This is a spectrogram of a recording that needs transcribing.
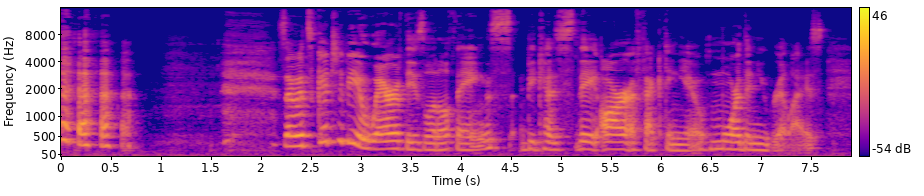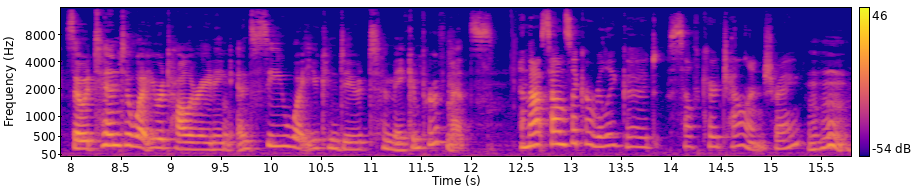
So it's good to be aware of these little things because they are affecting you more than you realize. So attend to what you are tolerating and see what you can do to make improvements. And that sounds like a really good self care challenge, right? Mm-hmm.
